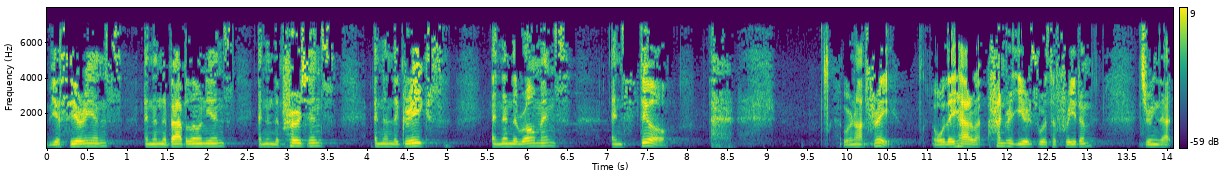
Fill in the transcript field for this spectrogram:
The Assyrians, and then the Babylonians, and then the Persians, and then the Greeks, and then the Romans, and still we're not free. Well, they had a hundred years worth of freedom during that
